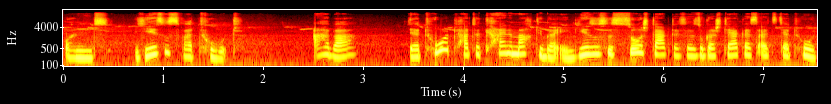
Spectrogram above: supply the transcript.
Und Jesus war tot. Aber der Tod hatte keine Macht über ihn. Jesus ist so stark, dass er sogar stärker ist als der Tod.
